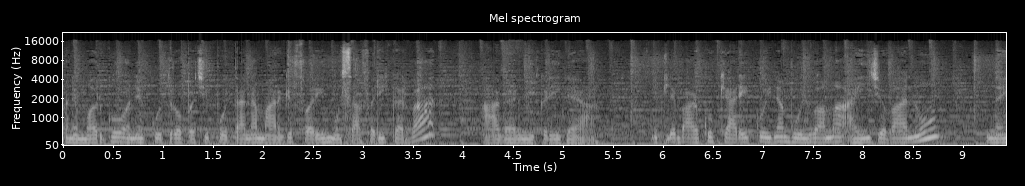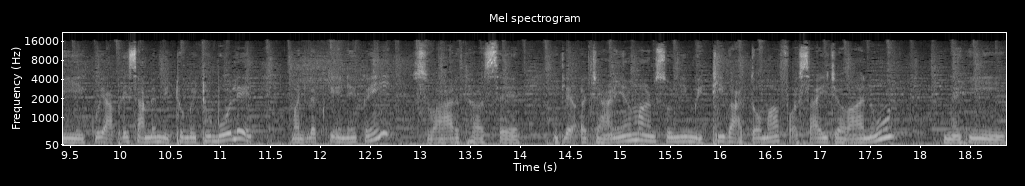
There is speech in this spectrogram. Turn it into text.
અને મરઘો અને કૂતરો પછી પોતાના માર્ગે ફરી મુસાફરી કરવા આગળ નીકળી ગયા. એટલે બાળકો, ક્યારેય કોઈના બોલવામાં આવી જવાનું નહીં. કોઈ આપણી સામે મીઠું મીઠું બોલે, મતલબ કે એને કંઈ સ્વાર્થ હશે. એટલે અજાણ્યા માણસોની મીઠી વાતોમાં ફસાઈ જવાનું નહીં.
